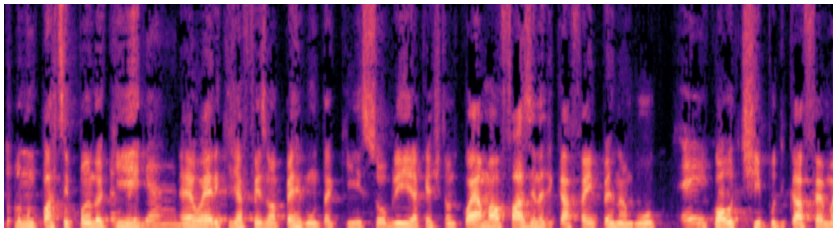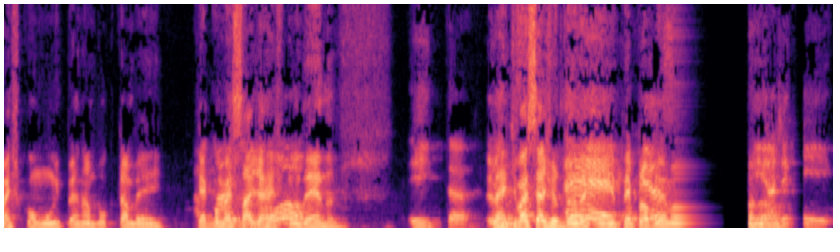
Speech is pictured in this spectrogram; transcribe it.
todo mundo participando aqui. Obrigada. É, o Eric já fez uma pergunta aqui sobre a questão de qual é a maior fazenda de café em Pernambuco e Ei, qual o tipo de café mais comum em Pernambuco também. A Quer começar já maior? respondendo? eita. A gente vai se ajudando É, aqui, não tem problema. Sim, não. a gente,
